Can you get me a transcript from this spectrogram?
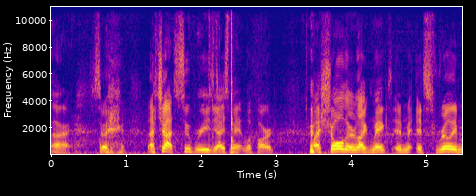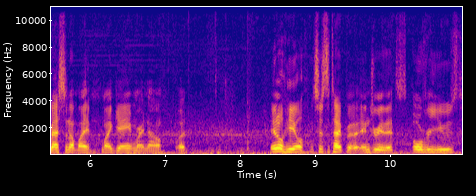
All right, so that shot's super easy. I just made it look hard. My shoulder like makes it, it's really messing up my, my game right now, but it'll heal. It's just a type of injury that's overused.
